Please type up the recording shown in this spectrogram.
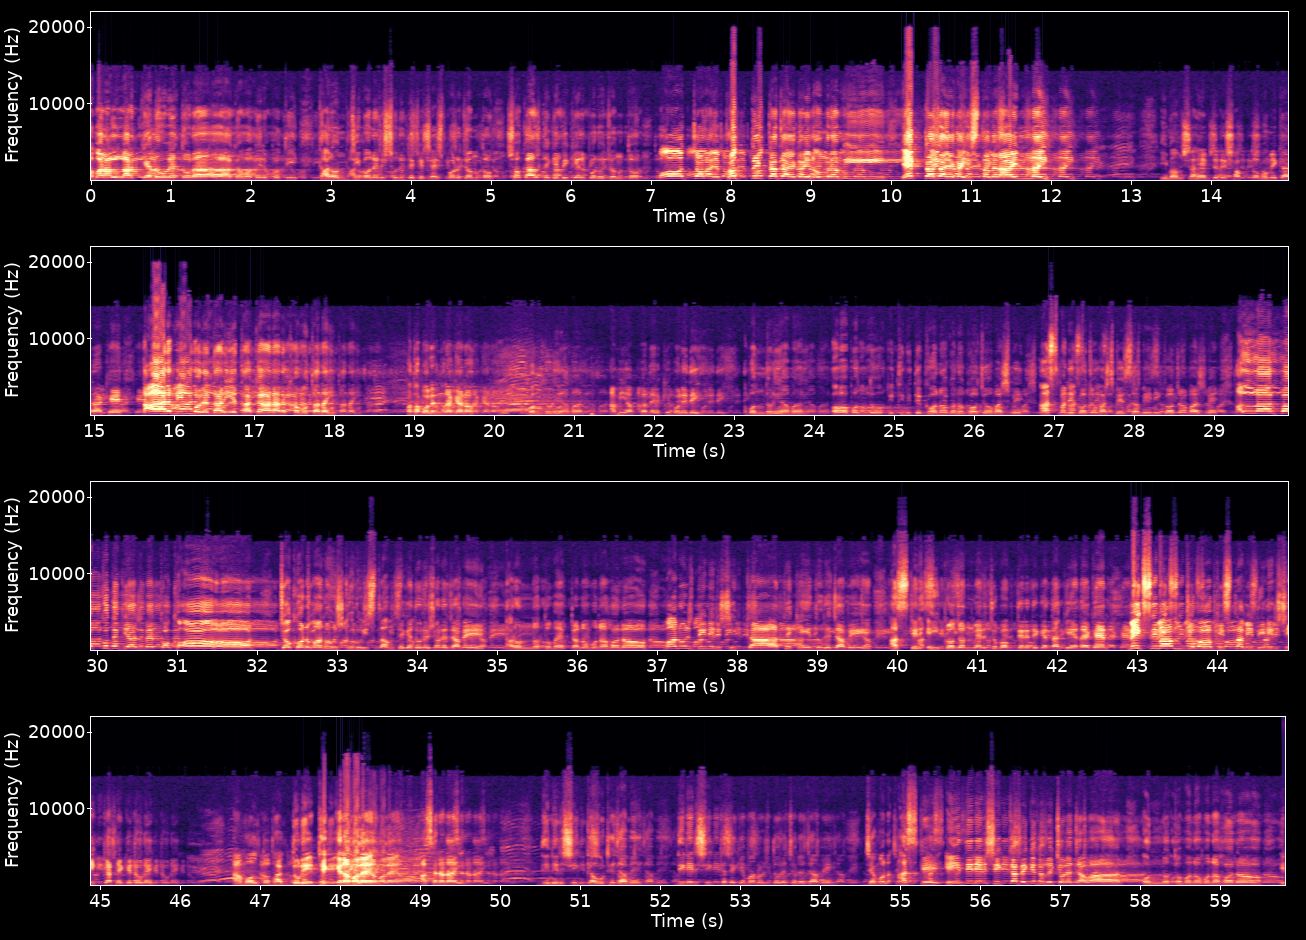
আমার আল্লাহর কেন এত রাগ আমাদের প্রতি? কারণ জীবনের শুরু থেকে শেষ পর্যন্ত, সকাল থেকে বিকেল পর্যন্ত পথ চলায় প্রত্যেকটা জায়গায় নোংরামি, একটা জায়গায় ইসলামের আইন নাই। ইমাম সাহেব যদি শক্ত ভূমিকা রাখে, তার মিম্বরে দাঁড়িয়ে থাকার আর ক্ষমতা নাই। কথা বলেন না কেন? বন্ধুরে আমার আমি আপনাদেরকে বলে দেই, বন্ধুরে আমার, ও বন্ধু, পৃথিবীতে ঘন ঘন গজব আসবে, আসমানি গজব আসবে, জমিনি গজব আসবে, আল্লাহর পক্ষ থেকে আসবে কখন? যখন মানুষগুলো ইসলাম থেকে দূরে সরে যাবে, তার অন্যতম একটা নমুনা হলো, মানুষ দিনের শিক্ষা থেকে দূরে যাবে। আজকের এই প্রজন্মের যুবকদের দিকে তাকিয়ে দেখেন ম্যাক্সিমাম যুবক ইসলামী দিনের শিক্ষা থেকে দূরে। আমল তো থাক দূরে, ঠিক কিনা বলে আছে না নাই? দিনের শিক্ষা উঠে যাবে দিনের শিক্ষা থেকে মানুষ দূরে চলে যাবে। যেমন আজকে এই দিনের শিক্ষা থেকে দূরে চলে যাওয়ার অন্যতম নমুনা হলো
